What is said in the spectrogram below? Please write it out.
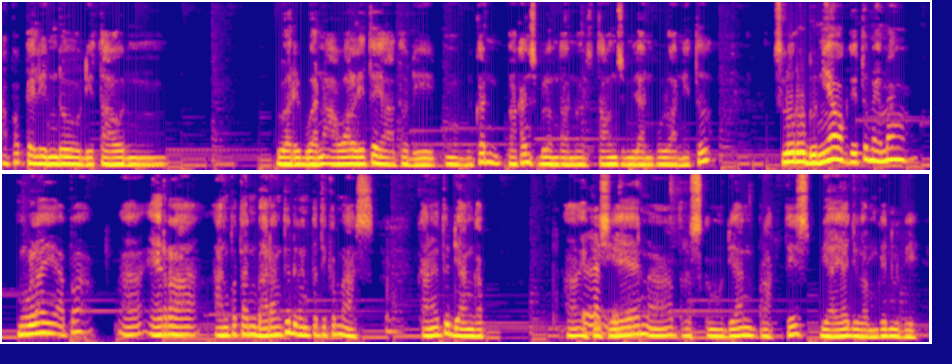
apa Pelindo di tahun 2000-an awal itu ya atau di bukan bahkan sebelum tahun tahun 90-an itu seluruh dunia waktu itu memang mulai apa eh, era angkutan barang itu dengan peti kemas karena itu dianggap eh, efisien eh, terus kemudian praktis biaya juga mungkin lebih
